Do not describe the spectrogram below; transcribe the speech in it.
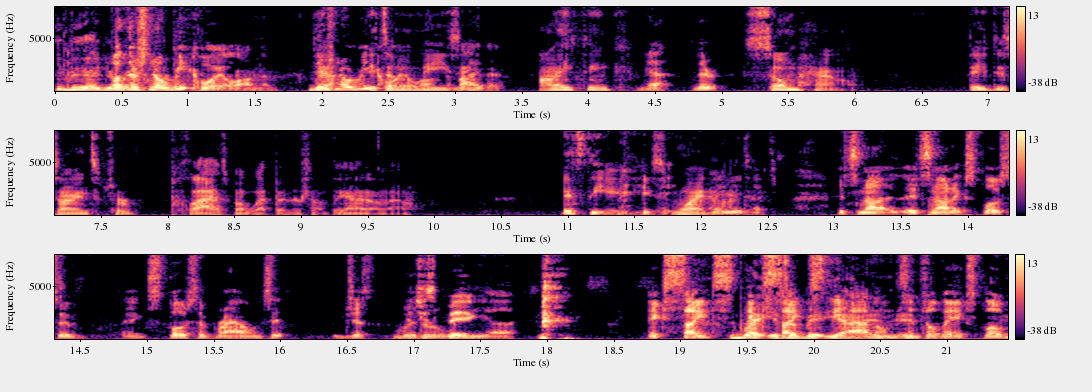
You'd be on your but way. there's no recoil on them. There's Yeah, no recoil on them either. I think Yeah, they're somehow they designed some sort of plasma weapon or something. I don't know. It's the '80s. Why maybe not? that's it's not it's not explosive explosive rounds. It just literally. Uh, excites Right, it's a excites bit- the yeah, atoms it- until they explode Yeah,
